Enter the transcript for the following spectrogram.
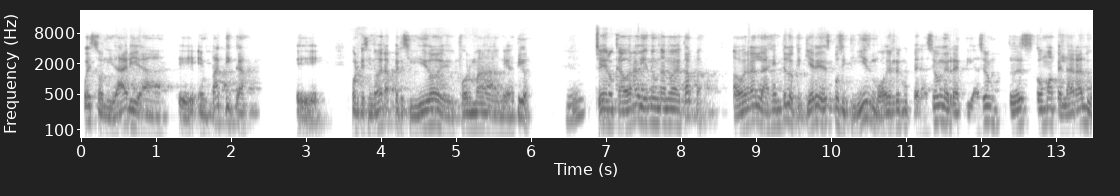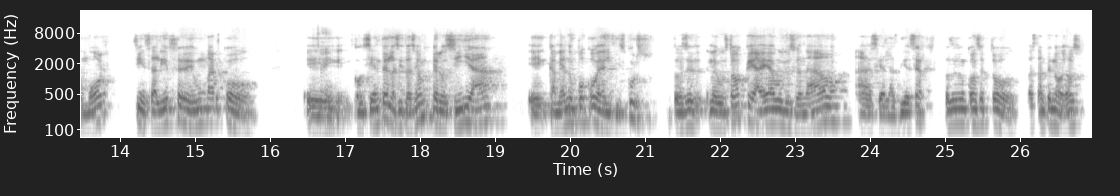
pues solidaria, eh, empática, porque si no era percibido de forma negativa. Pero que ahora viene una nueva etapa. Ahora la gente lo que quiere es positivismo, es recuperación, es reactivación. Entonces, ¿cómo apelar al humor sin salirse de un marco consciente de la situación, pero sí ya eh, cambiando un poco el discurso. Entonces, me gustó que haya evolucionado hacia las 10 R. Entonces, es un concepto bastante novedoso.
